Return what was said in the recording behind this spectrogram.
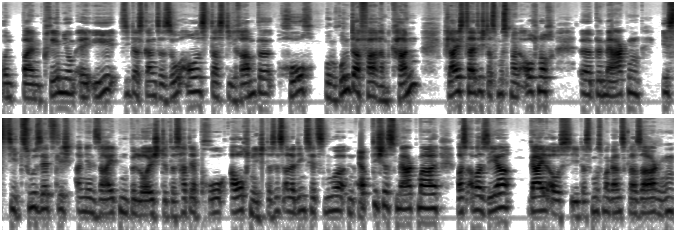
Und beim Premium LE sieht das Ganze so aus, dass die Rampe hoch und runterfahren kann. Gleichzeitig, das muss man auch noch äh, bemerken, ist sie zusätzlich an den Seiten beleuchtet. Das hat der Pro auch nicht. Das ist allerdings jetzt nur ein optisches Merkmal, was aber sehr geil aussieht. Das muss man ganz klar sagen.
